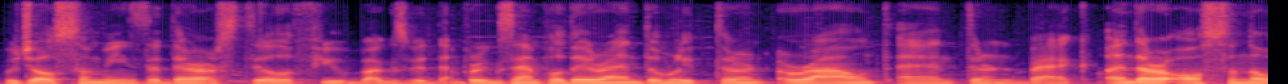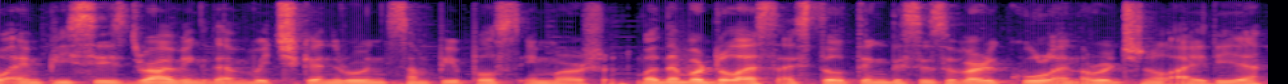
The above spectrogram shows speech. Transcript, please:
which also means that there are still a few bugs with them. For example, they randomly turn around and turn back, and there are also no NPCs driving them, which can ruin some people's immersion. But nevertheless, I still think this is a very cool and original idea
